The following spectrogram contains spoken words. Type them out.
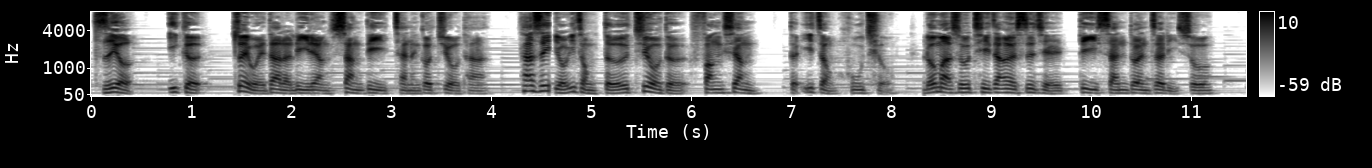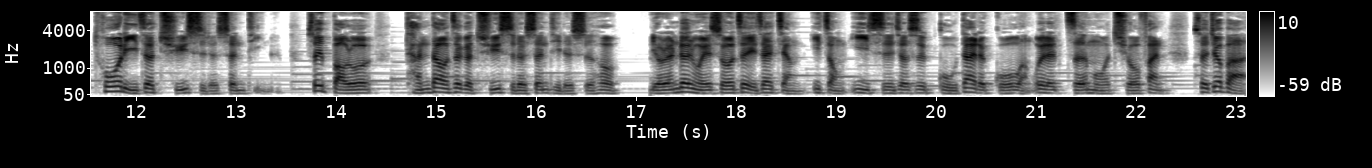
只有一个最伟大的力量，上帝才能够救他。他是有一种得救的方向的一种呼求。罗马书七章二十四节第三段这里说，脱离这取死的身体呢？所以保罗谈到这个取死的身体的时候，有人认为说这里在讲一种意思，就是古代的国王为了折磨囚犯，所以就把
